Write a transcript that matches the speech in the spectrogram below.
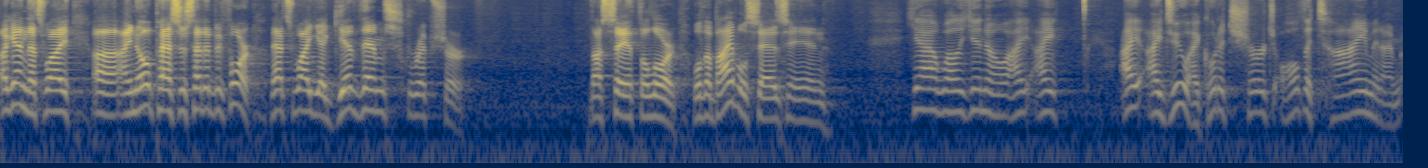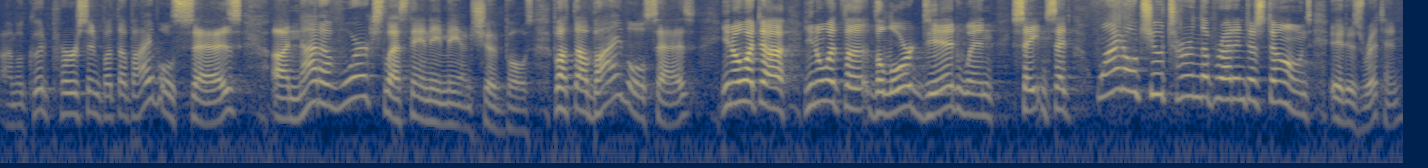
Again, that's why uh, I know Pastor said it before. That's why you give them Scripture. Thus saith the Lord. Well, the Bible says in, yeah, well, you know, I, I, I, I do. I go to church all the time and I'm, I'm a good person, but the Bible says, uh, not of works, lest any man should boast. But the Bible says, you know what, uh, you know what the, the Lord did when Satan said, Why don't you turn the bread into stones? It is written.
